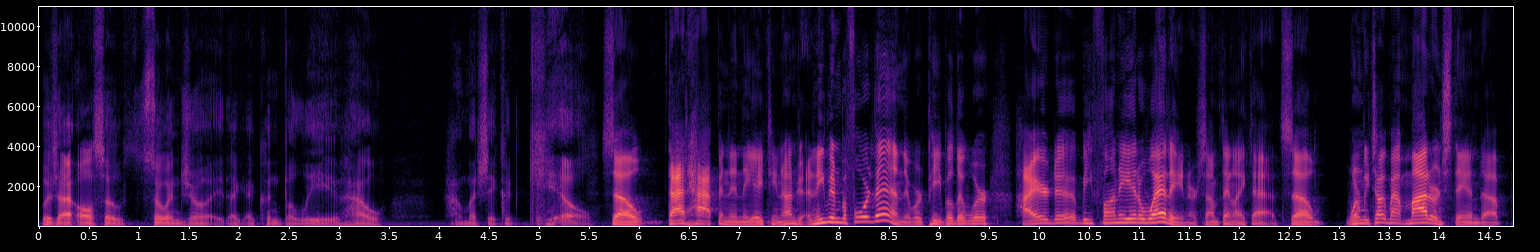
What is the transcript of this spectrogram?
which I also so enjoyed. I, I couldn't believe how how much they could kill. So that happened in the 1800s. And even before then, there were people that were hired to be funny at a wedding or something like that. So when we talk about modern stand up,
